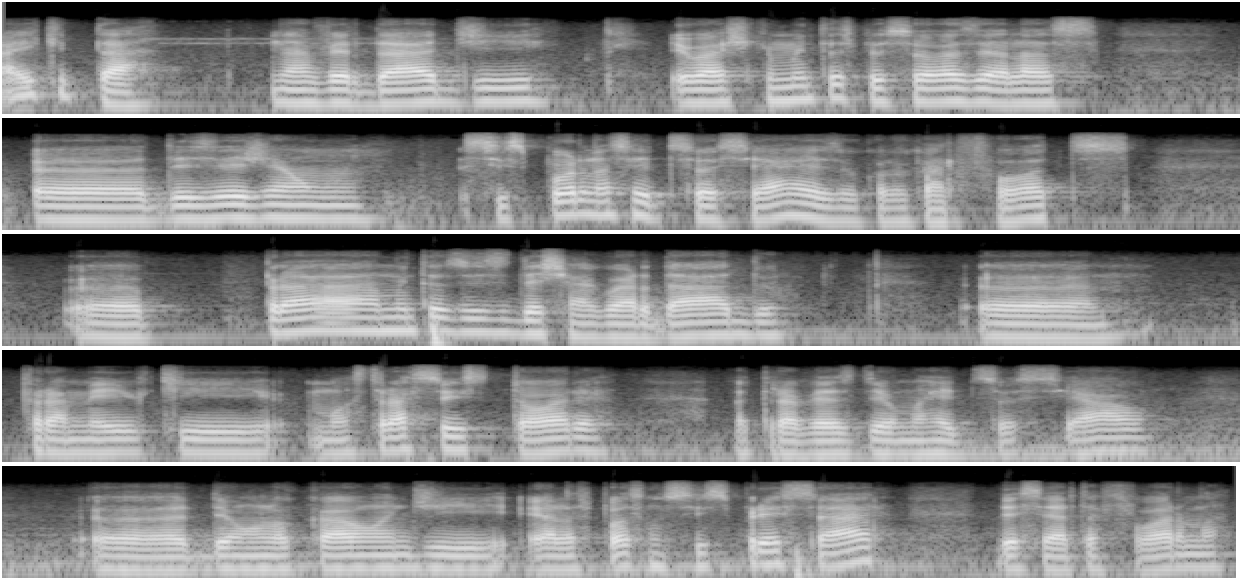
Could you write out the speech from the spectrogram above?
Aí que tá. Na verdade, eu acho que muitas pessoas elas uh, desejam se expor nas redes sociais ou colocar fotos uh, para muitas vezes deixar guardado, uh, para meio que mostrar sua história através de uma rede social, uh, de um local onde elas possam se expressar de certa forma,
